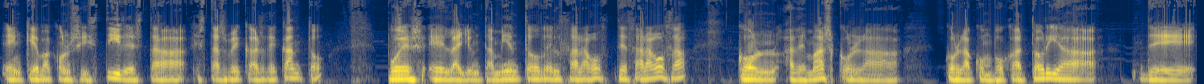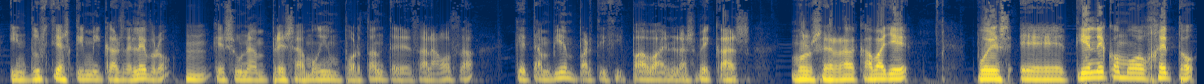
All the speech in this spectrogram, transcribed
en qué va a consistir esta, estas becas de canto. Pues el Ayuntamiento del de Zaragoza con además con la con la convocatoria de Industrias Químicas del Ebro, mm. que es una empresa muy importante de Zaragoza, que también participaba en las becas Montserrat Caballé, pues eh, tiene como objeto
